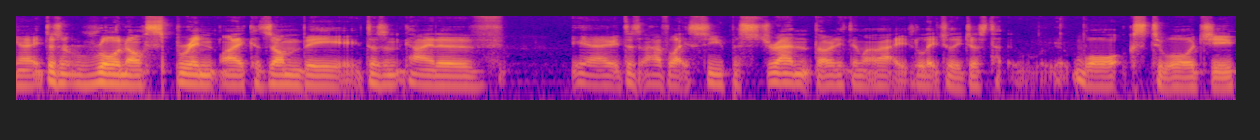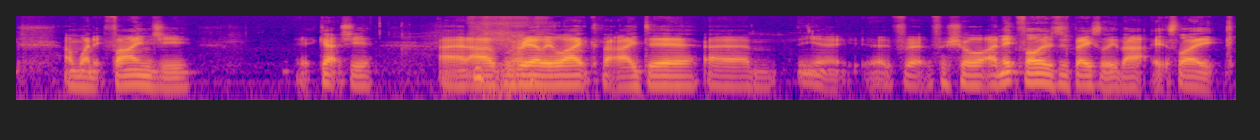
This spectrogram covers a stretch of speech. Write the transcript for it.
you know it doesn't run or sprint like a zombie it doesn't kind of you know it doesn't have like super strength or anything like that it literally just walks towards you and when it finds you it gets you and I really like that idea. Um, you know, uh, for for sure. And it follows is basically that. It's like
